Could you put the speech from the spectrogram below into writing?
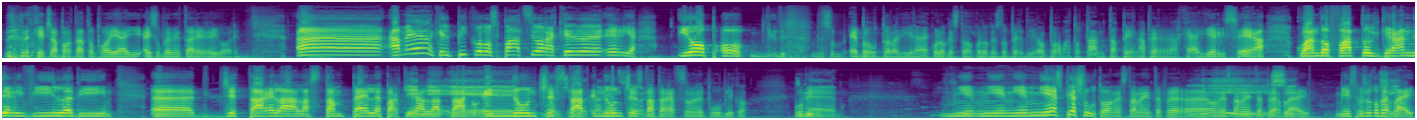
che ci ha portato poi ai, ai supplementari rigori. Eh, a me anche il piccolo spazio Rachele e Ria. Io ho, ho- è brutto da dire eh, quello, che sto, quello che sto per dire. Ho provato tanta pena per Raquel ieri sera quando ho fatto il grande reveal di, eh, di gettare la, la stampella e partire E ne- all'attacco e, e non c'è, c'è stata, stata non c'è reazione. stata reazione del pubblico. Pubblico- Eh, mi, è- mi è- mi mi è spiaciuto onestamente per, Lì, onestamente per sì. lei. Mi è spiaciuto per Sì, lei.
